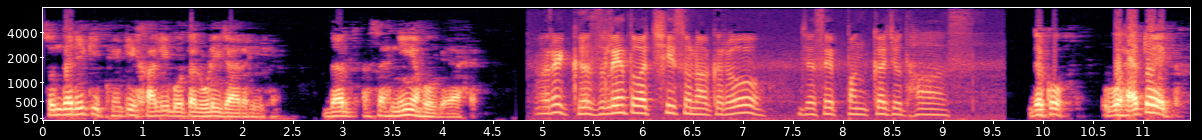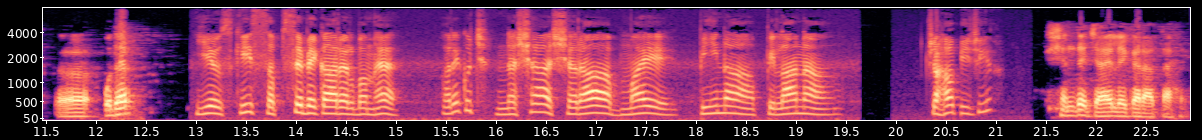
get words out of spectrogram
सुंदरी की फेंकी खाली बोतल उड़ी जा रही है। दर्द असहनीय हो गया है। अरे गजलें तो अच्छी सुना करो जैसे पंकज उदास। देखो वो है तो एक उधर। ये उसकी सबसे बेकार एल्बम है। अरे कुछ नशा शराब मय पीना पिलाना। चाह पीजिए। शिंदे चाय लेकर आता है।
